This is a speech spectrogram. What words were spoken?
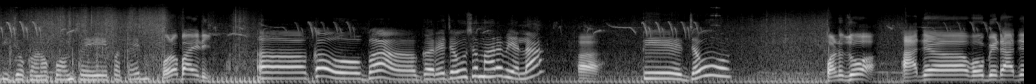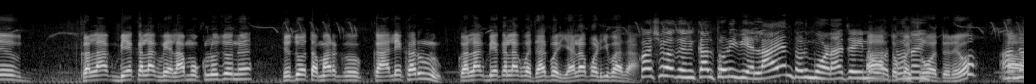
બીજો ઘણો કોમ છે એ પતાવી દઉં. બોલો બાયડી. કહું ભા ઘરે જવું છે મારે વહેલા? હા. તે જવું પણ જો આજે વહુ બેટા આજે કલાક બે કલાક વહેલા મોકલો છો ને તે જો તમારે કાલે ખરું ને કલાક બે કલાક વધારે ભરિયાલા પડી પાછા. કશો વાંધો ને કાલ થોડી વહેલા આવે ને થોડી મોડા જઈને હા તો કશું નહીં. વાંધો નહીં હો. અને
